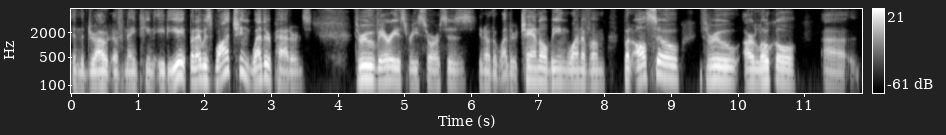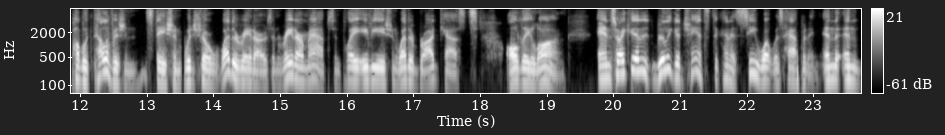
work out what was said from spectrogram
in the drought of 1988, but I was watching weather patterns through various resources, you know, the Weather Channel being one of them, but also through our local uh, public television station would show weather radars and radar maps and play aviation weather broadcasts all day long. And so I get a really good chance to kind of see what was happening. And, and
